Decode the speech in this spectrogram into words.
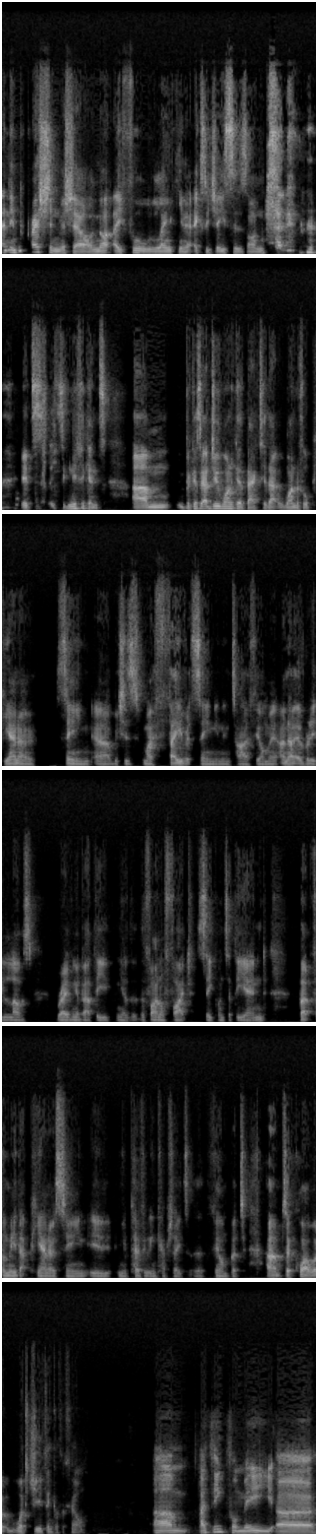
An impression, Michelle, not a full length, you know, exegesis on its, its significance. Um, because I do want to go back to that wonderful piano scene, uh, which is my favorite scene in the entire film. I know everybody loves raving about the you know the, the final fight sequence at the end but for me, that piano scene is, you know, perfectly encapsulates the film. But um, so, Kwa, what, what did you think of the film? Um, I think for me, uh,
